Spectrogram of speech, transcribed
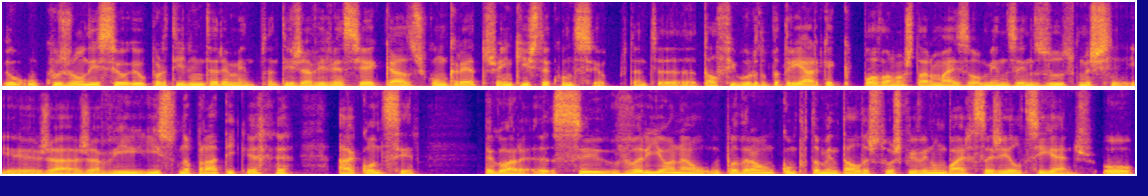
eu- o que o João disse eu, eu partilho inteiramente. Portanto, e já vivenciei casos concretos em que isto aconteceu. Portanto, a, a tal figura do patriarca, que pode ou não estar mais ou menos em desuso, mas sim, eu já, já vi isso na prática a acontecer. Agora, eh, se varia ou não o padrão comportamental das pessoas que vivem num bairro, seja ele de ciganos ou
